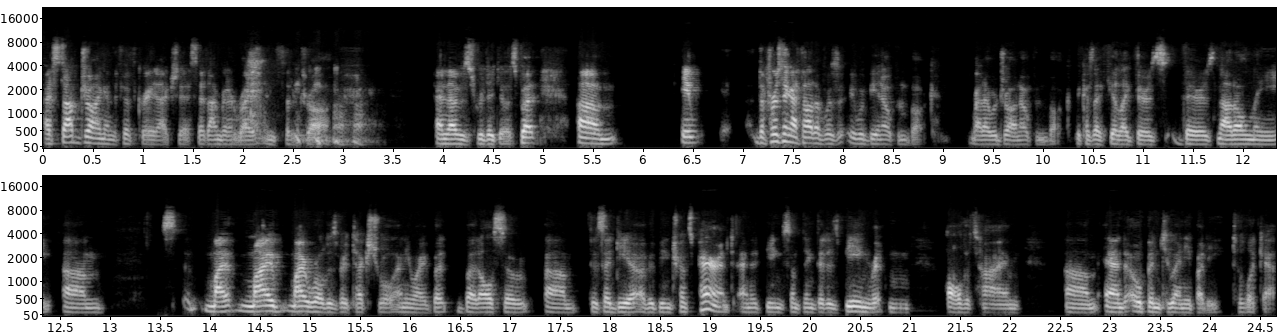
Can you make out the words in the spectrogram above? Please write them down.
I stopped drawing in the fifth grade. Actually, I said I'm going to write instead of draw, and that was ridiculous. But um, it the first thing I thought of was it would be an open book, right? I would draw an open book because I feel like there's there's not only um, my my my world is very textual anyway, but but also um, this idea of it being transparent and it being something that is being written all the time um, and open to anybody to look at.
